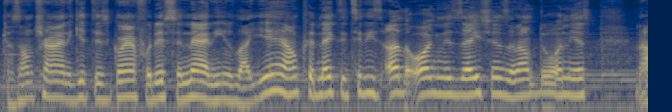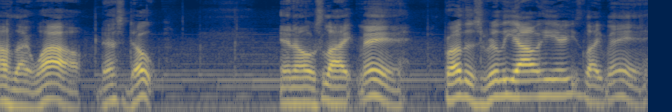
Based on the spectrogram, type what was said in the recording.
because I'm trying to get this grant for this and that. And he was like, Yeah, I'm connected to these other organizations and I'm doing this. And I was like, Wow, that's dope. And I was like, Man, brother's really out here. He's like, Man,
